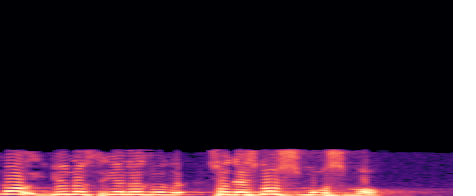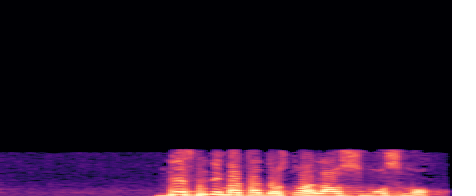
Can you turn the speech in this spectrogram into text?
You know, you know, you know, so there's no small, small. Destiny matter does not allow small, small.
